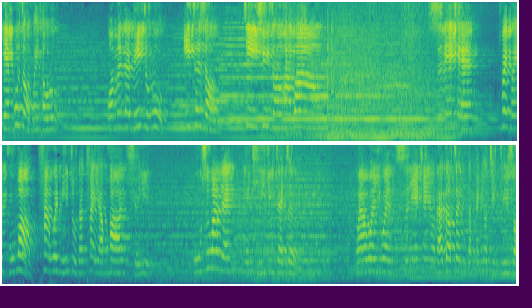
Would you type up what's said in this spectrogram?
也不走回头路。我们的民主路一直走，继续走，好不好？十年前退回福茂，捍卫民主的太阳花学运。五十万人也齐聚在这里。我要问一问，十年前有来到这里的朋友，请举手。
